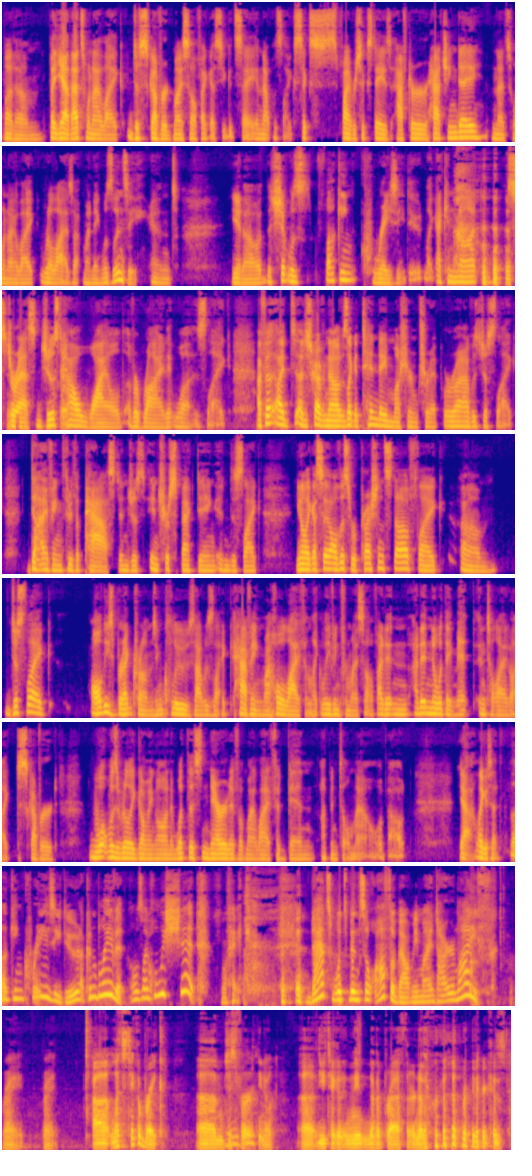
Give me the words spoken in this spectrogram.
But um but yeah, that's when I like discovered myself, I guess you could say. And that was like six five or six days after hatching day. And that's when I like realized that my name was Lindsay. And you know, the shit was fucking crazy, dude. Like I cannot stress just how wild of a ride it was. Like I felt I, I describe it now. It was like a 10 day mushroom trip where I was just like diving through the past and just introspecting and just like, you know, like I said, all this repression stuff, like, um, just like all these breadcrumbs and clues I was like having my whole life and like leaving for myself. I didn't, I didn't know what they meant until I like discovered what was really going on and what this narrative of my life had been up until now about yeah like i said fucking crazy dude i couldn't believe it i was like holy shit like that's what's been so off about me my entire life right right uh, let's take a break um, just mm-hmm. for you know uh, you take another breath or another breather because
